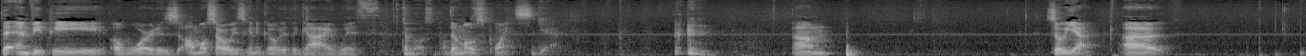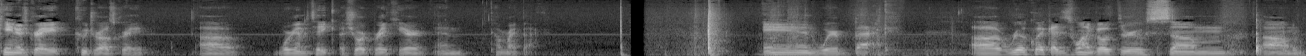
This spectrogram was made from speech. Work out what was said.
the MVP award is almost always going to go to the guy with The most. the most points. Yeah. Um, so yeah, uh, Kaner's great. Kucherov's great. Uh, we're gonna take a short break here and come right back. And we're back. Uh, real quick, I just want to go through some um,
